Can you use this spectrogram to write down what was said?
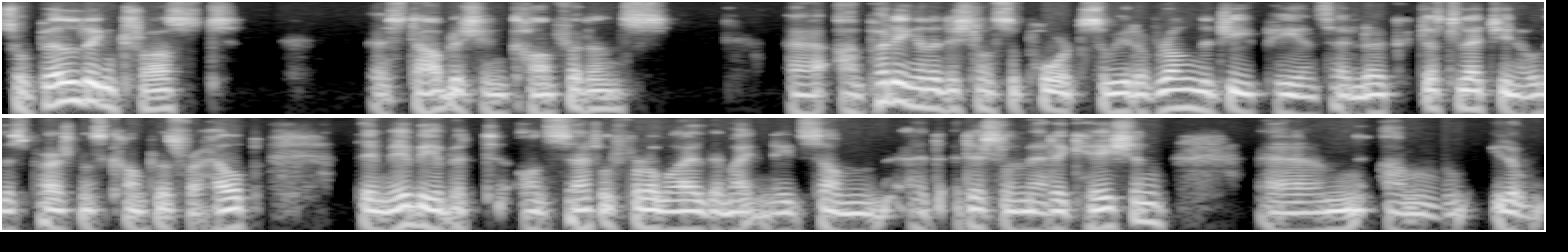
So building trust, establishing confidence, uh, and putting in additional support. So we'd have rung the GP and said, look, just to let you know, this person has come to us for help. They may be a bit unsettled for a while. They might need some ad- additional medication. Um, um, you know,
